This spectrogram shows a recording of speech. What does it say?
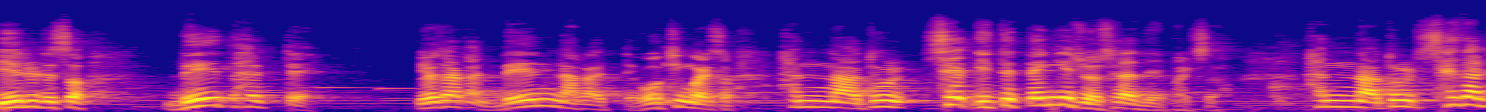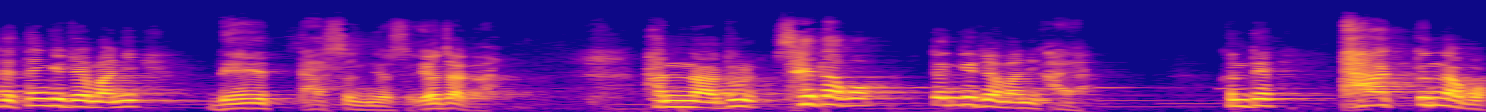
예를 들어서 넷 할 때 여자가 넷 나갈 때 워킹발에서 하나 둘 셋 이때 땡겨줘야 돼 벌써. 하나 둘 셋 할 때 땡겨줘야만이 넷 다섯 여섯 여자가. 하나 둘 셋 하고 땡겨줘야만이 가야. 근데 다 끝나고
